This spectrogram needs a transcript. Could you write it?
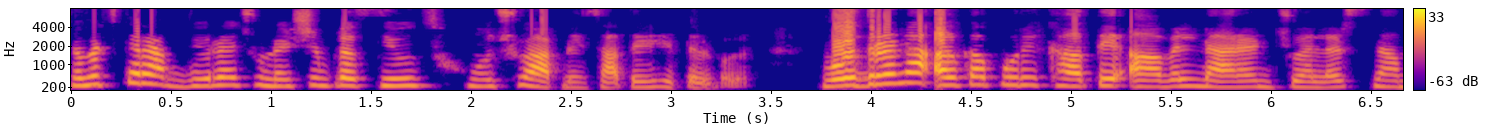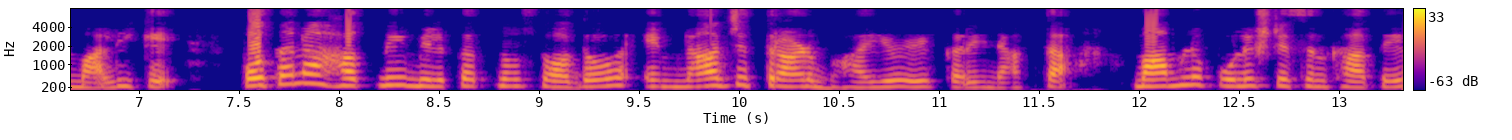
નમસ્કાર, આપ જોઈ રહ્યા છો નેશન પ્લસ ન્યૂઝ. હું છું આપની સાથે હેતલ ભગત. વડોદરાના અલકાપુરી ખાતે આવેલ નારાયણ જ્વેલર્સના માલિકે પોતાના હકની મિલકતનો સોદો એમના જ ત્રણ ભાઈઓએ કરી નાખતા મામલો પોલીસ સ્ટેશન ખાતે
